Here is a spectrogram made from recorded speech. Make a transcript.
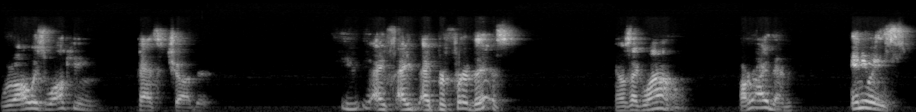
We're always walking past each other. I, I, I prefer this. And I was like, wow, all right then. Anyways,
